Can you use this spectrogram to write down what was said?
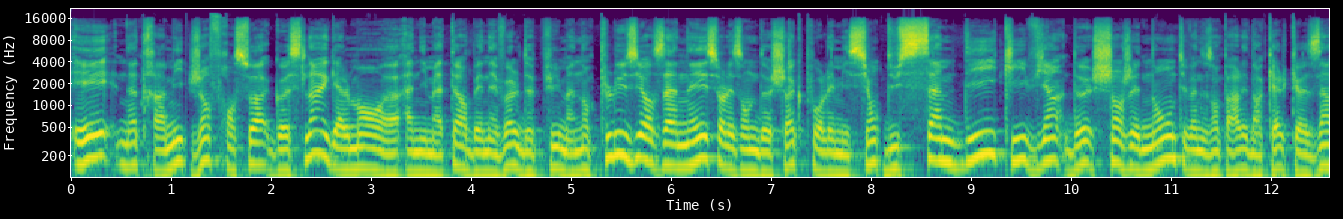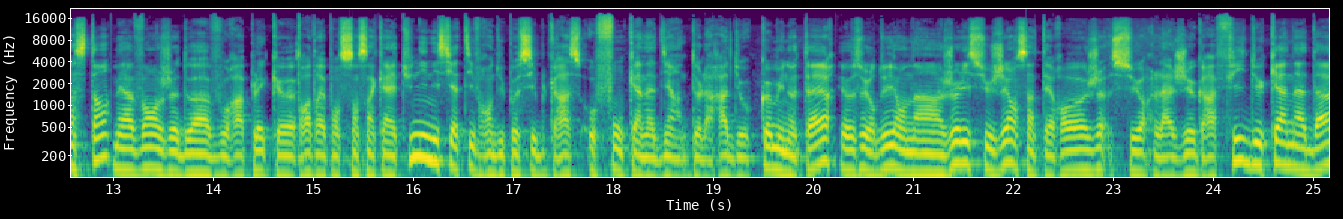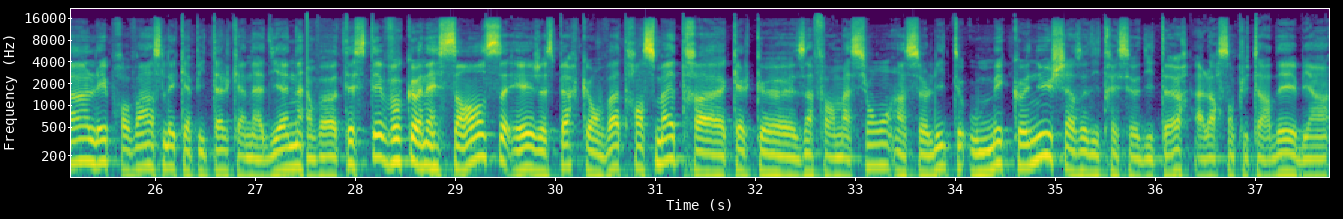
et notre ami Jean-François Gosselin également euh, animateur bénévole depuis maintenant plusieurs années sur les ondes de choc pour l'émission du samedi qui vient de changer de nom. Tu vas nous en parler dans quelques instants. Mais avant, je dois vous rappeler que Droit de réponse 105.1 est une initiative rendue possible grâce au Fonds canadien de la radio communautaire. Et aujourd'hui, on a un joli sujet. On s'interroge sur la géographie du Canada, les provinces, les capitales canadiennes. On va tester vos connaissances et j'espère qu'on va transmettre euh, quelques informations insolites ou méconnues, chers auditrices et auditeurs. Alors, sans plus tarder, eh bien,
